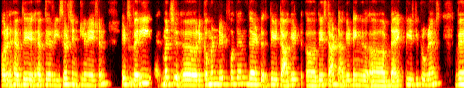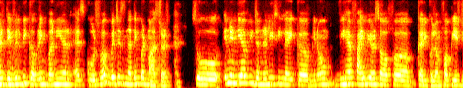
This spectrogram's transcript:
or have they have their research inclination, it's Mhm. very much uh, recommended for them that they target uh, they start targeting uh, direct PhD programs where they will be covering one year as coursework, which is nothing but masters. So in India, we generally see like uh, you know we have five years of uh, curriculum for PhD,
